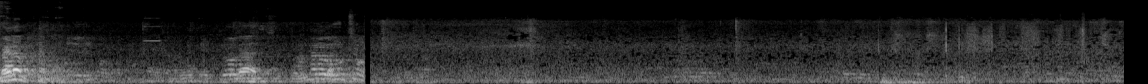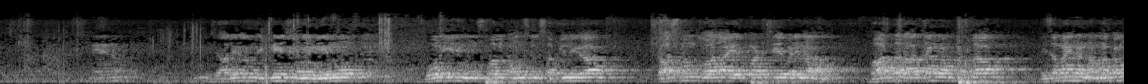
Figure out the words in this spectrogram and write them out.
మేడం. జాలిగం విఘ్నేష్ అనే నేను భువనగిరి మున్సిపల్ కౌన్సిల్ సభ్యునిగా శాసనం ద్వారా ఏర్పాటు చేయబడిన భారత రాజ్యాంగం పట్ల నిజమైన నమ్మకం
